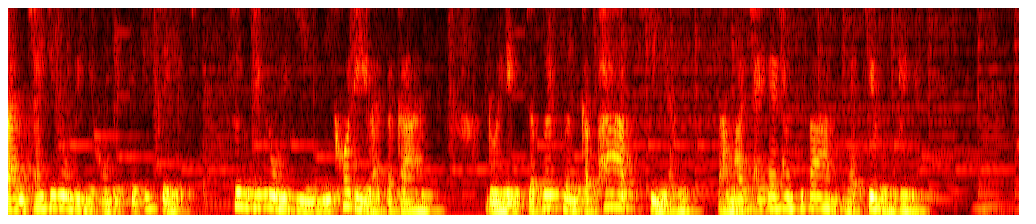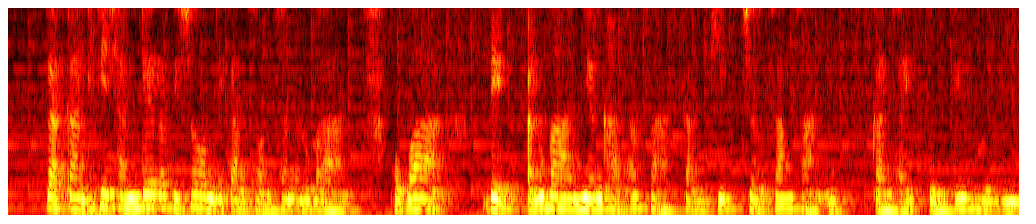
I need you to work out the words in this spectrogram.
การใช้เทคโนโลยีของเด็กเป็นพิเศษ ซึ่งเทคโนโลยีมีข้อดีหลายประการ โดยเด็กจะเพลิดเพลินกับภาพเสียง สามารถใช้ได้ทั้งที่บ้านและที่โรงเรียนจากการที่ดิฉันได้รับผิดชอบในการสอนชั้นอนุบาลพบว่า เด็กอนุบาลยังขาดทักษะการคิดเชิงสร้างสรรค์ การใช้สื่อเทคโนโลยี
